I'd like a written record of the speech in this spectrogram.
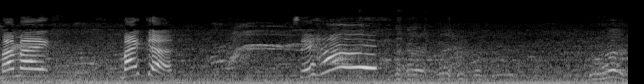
My Mike. Micah. Say hi. Go ahead.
